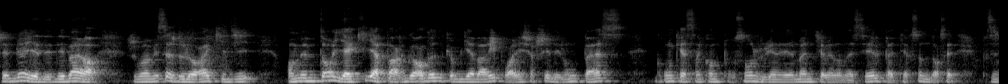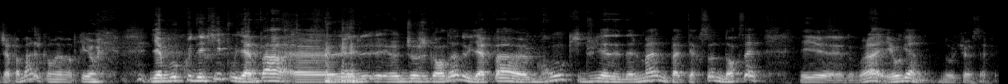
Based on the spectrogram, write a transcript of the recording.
J'aime bien, il y a des débats. Alors, je vois un message de Laura qui dit En même temps, il y a qui à part Gordon comme gabarit pour aller chercher des longues passes? Gronk à 50%, Julian Edelman qui revient dans la CL, Patterson, Dorset. C'est déjà pas mal quand même, a priori. Il y a beaucoup d'équipes où il n'y a pas euh, Josh Gordon, où il n'y a pas euh, Gronk, Julian Edelman, Patterson, Dorset. Et euh, donc voilà, et Hogan. Donc ça fait.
